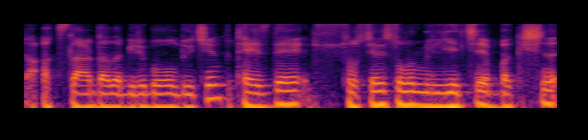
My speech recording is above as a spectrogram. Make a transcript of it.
akslardan da biri bu olduğu için tezde sosyalist solun milliyetçi bakışı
